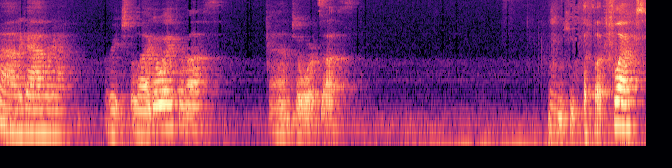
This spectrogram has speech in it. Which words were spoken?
And again, we're going to reach the leg away from us and towards us. You can keep the foot flexed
